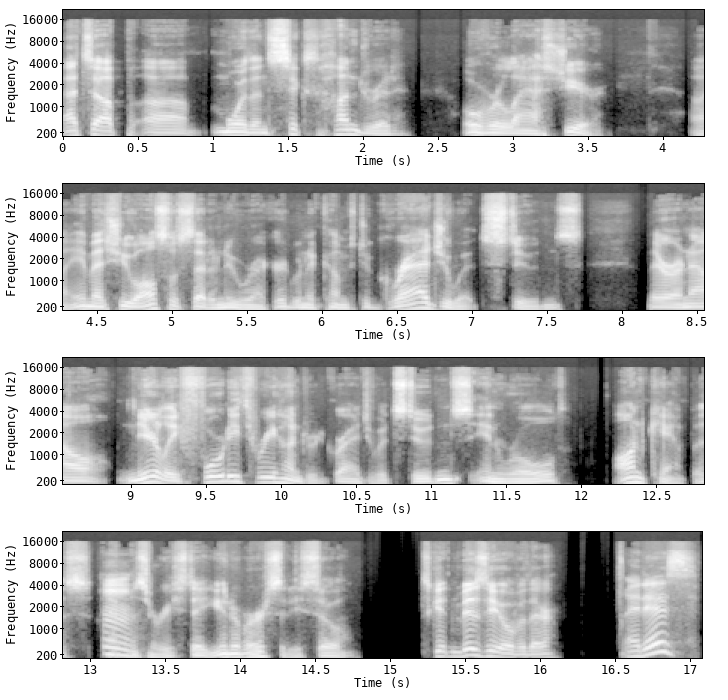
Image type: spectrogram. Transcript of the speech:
that's up uh, more than 600 over last year. Uh, MSU also set a new record when it comes to graduate students. There are now nearly 4,300 graduate students enrolled on campus at Hmm. Missouri State University. So it's getting busy over there. It is.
